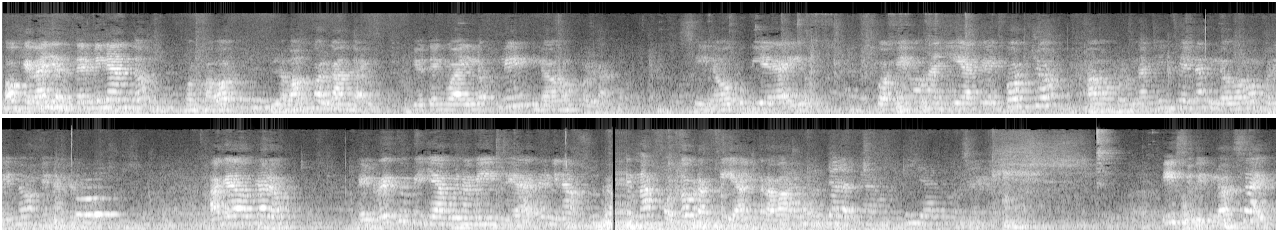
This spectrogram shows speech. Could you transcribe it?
o que vayan terminando, por favor, lo vamos colgando ahí. Yo tengo ahí los clips y lo vamos colgando. Si no cupiera ahí, cogemos allí aquel corcho, vamos por unas chinchetas y lo vamos poniendo en aquel corcho. ¿Ha quedado claro? El resto que ya buenamente ha terminado su una fotografía al trabajo y subirlo al site.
